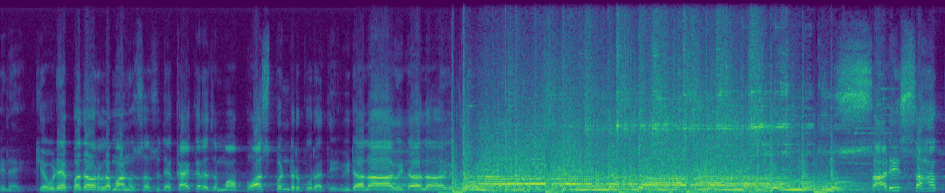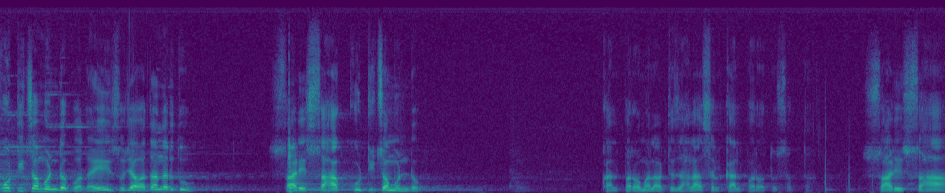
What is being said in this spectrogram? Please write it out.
नाही नाही. केवढ्या पदावरला माणूस असू द्या काय करायचं? मग बॉस पंढरपुरात आहे. विठाला विठाला विठाला. साडेसहा कोटीचा मंडप होता. ए सुजा होता ना तू. साडेसहा कोटीचा मंडप. काल परवा मला वाटतं झाला असेल काल परवा तो सप्ताह. साडेसहा.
